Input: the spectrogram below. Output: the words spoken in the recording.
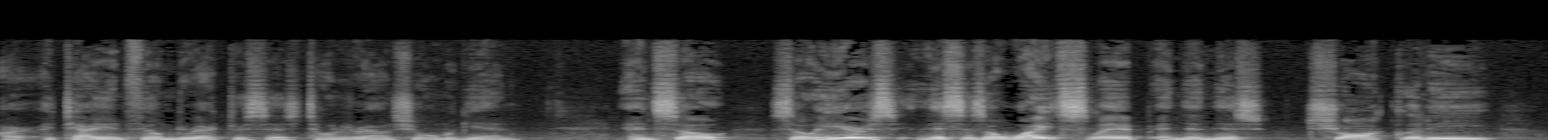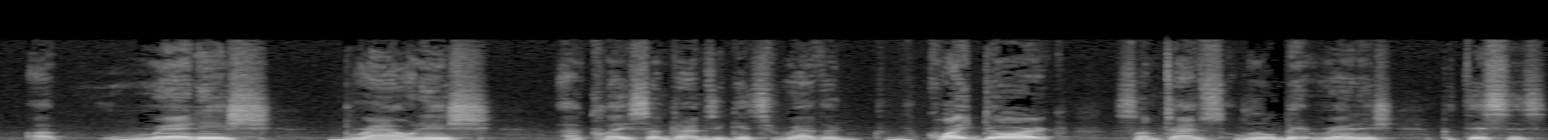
Our Italian film director says, tone it around, show them again. And so so here's this is a white slip, and then this chocolatey, uh, reddish, brownish uh, clay. Sometimes it gets rather quite dark, sometimes a little bit reddish, but this is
